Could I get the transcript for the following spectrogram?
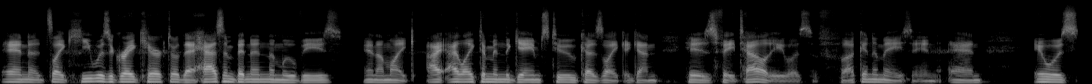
and it's like he was a great character that hasn't been in the movies and i'm like i, I liked him in the games too because like again his fatality was fucking amazing and it was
